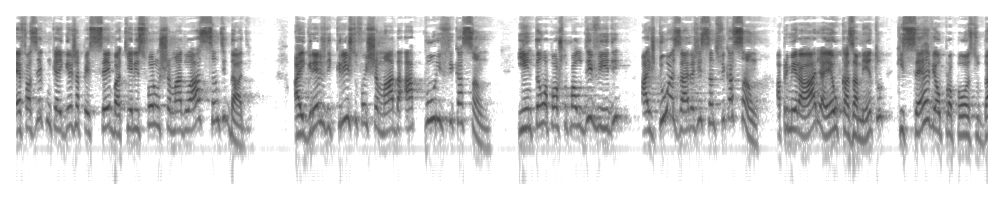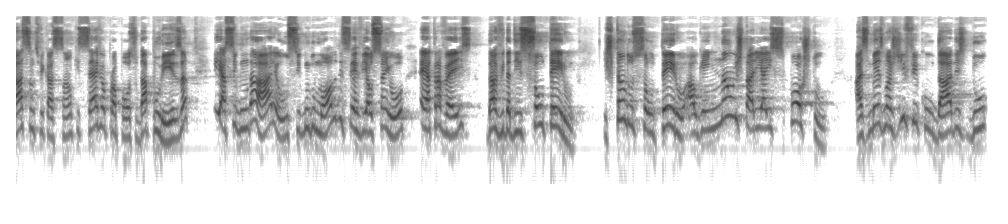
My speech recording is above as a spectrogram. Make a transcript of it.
é fazer com que a igreja perceba que eles foram chamados à santidade. A igreja de Cristo foi chamada à purificação. E então o apóstolo Paulo divide as duas áreas de santificação. A primeira área é o casamento, que serve ao propósito da santificação, que serve ao propósito da pureza. E a segunda área, o segundo modo de servir ao Senhor, é através da vida de solteiro. Estando solteiro, alguém não estaria exposto às mesmas dificuldades do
